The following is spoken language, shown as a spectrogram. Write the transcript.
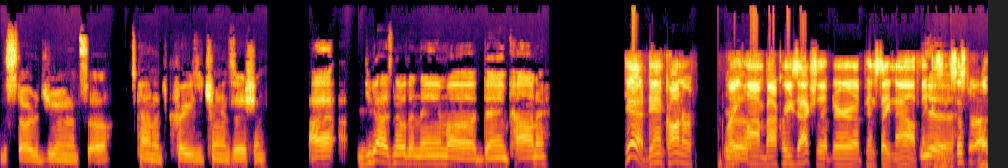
the start of June. So it's kind of crazy transition. I, you guys know the name uh, Dan Connor? Yeah, Dan Connor, great Yeah. linebacker. He's actually up there at Penn State now. I think his sister, right?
